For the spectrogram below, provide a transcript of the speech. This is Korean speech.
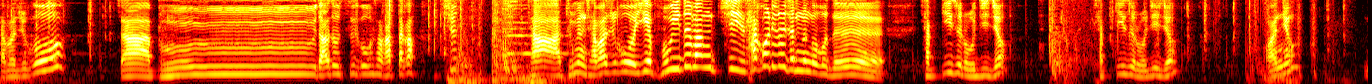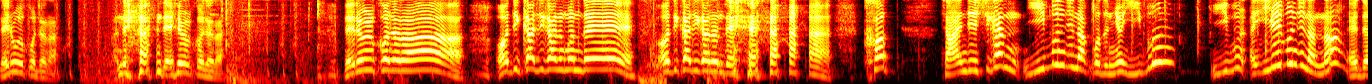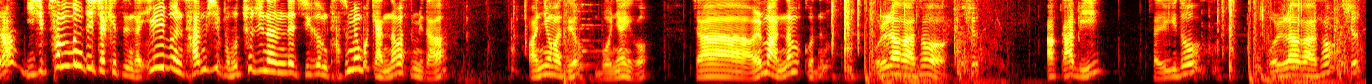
잡아주고 자부 나도 쓰고서 갔다가 슛자 두 명 잡아주고 이게 보이드 망치 사거리로 잡는 거거든. 잡기술 오지죠? 잡기술 오지죠? 아니요? 내려올 거잖아. 네, 내려올 거잖아. 내려올 거잖아. 어디까지 가는 건데? 어디까지 가는데? 컷. 자 이제 시간 2분 지났거든요. 2분? 2분, 아, 1분 지났나? 얘들아? 23분 때 시작했으니까 1분 35초 지났는데 지금 5명밖에 안 남았습니다. 안녕하세요. 뭐냐 이거? 자, 얼마 안 남았거든? 올라가서 슛. 아, 까비. 자, 여기도 올라가서 슛.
